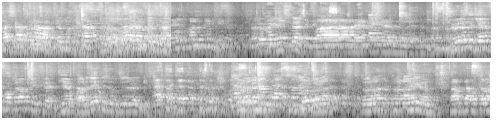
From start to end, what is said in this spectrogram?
taş harfine baktığımızda Vay, hemen geldim. Şöyle de gelin fotoğraf çekilelim. Diğer fotoğraf. Tam gastrolog.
